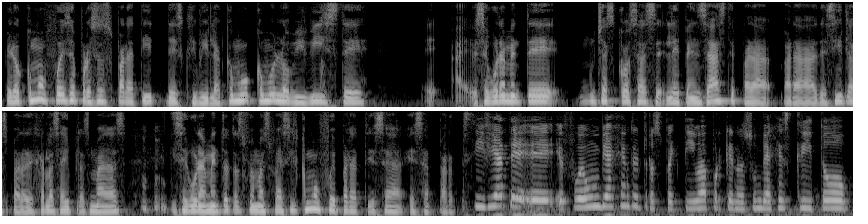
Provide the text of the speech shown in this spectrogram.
pero ¿cómo fue ese proceso para ti de escribirla? ¿Cómo, cómo lo viviste? Eh, seguramente muchas cosas le pensaste para, para decirlas, para dejarlas ahí plasmadas y seguramente otras fue más fácil. ¿Cómo fue para ti esa, esa parte? Sí, fíjate, eh, fue un viaje en retrospectiva porque no es un viaje escrito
